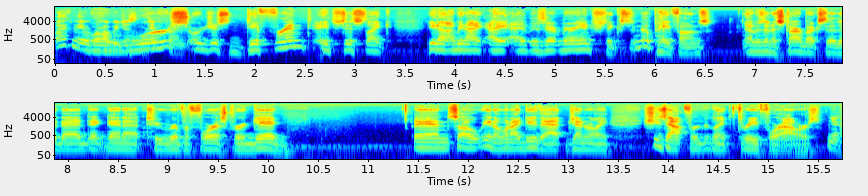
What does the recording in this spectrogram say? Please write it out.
Well, I think they were probably just worse different. or just different. It's just like you know. I mean, I, I, I it was very interesting because there's no payphones. I was in a Starbucks the other day. I take Dana to River Forest for a gig. And so, you know, when I do that, generally she's out for like three, four hours. Yeah.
